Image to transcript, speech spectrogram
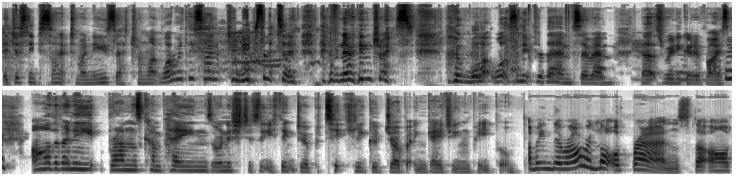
they just need to sign up to my newsletter. I'm like why would they sign up to your newsletter? They have no interest. Like what what's in it for them? So um that's really good advice. Are there any brands campaigns or initiatives that you think do a particularly good job at engaging people? I mean there are a lot of brands that are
